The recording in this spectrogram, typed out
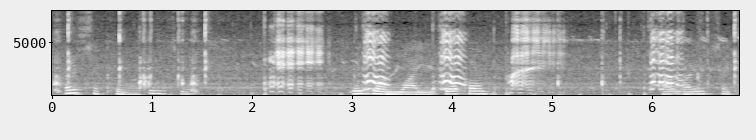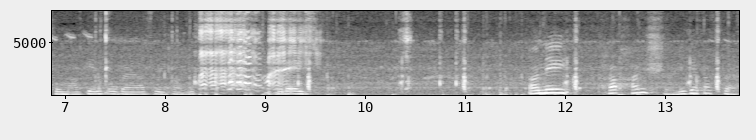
How does that come up? This is This is on Y8.com. You say come up again? Okay, that's retarded. It is. Need... How, how does Shirley get up there?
